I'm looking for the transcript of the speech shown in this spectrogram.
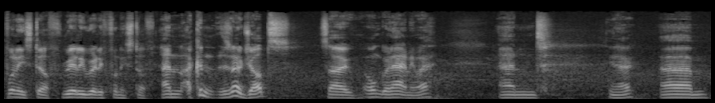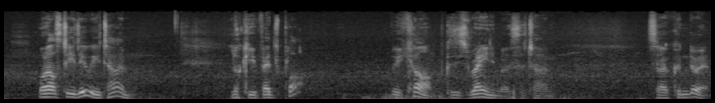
Funny stuff, really, really funny stuff. And I couldn't, there's no jobs, so I won't go out anywhere. And, you know, um, what else do you do with your time? Lucky veg plot? Well, you can't because it's raining most of the time. So I couldn't do it.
